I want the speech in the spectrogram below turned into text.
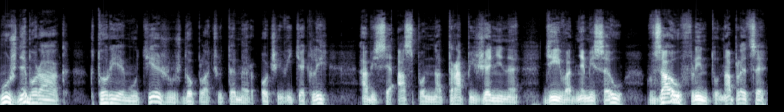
Muž neborák, mu tiež už doplaču temer oči vytekli, aby sa aspoň na trapy ženine dívať nemysel, vzal flintu na plece,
